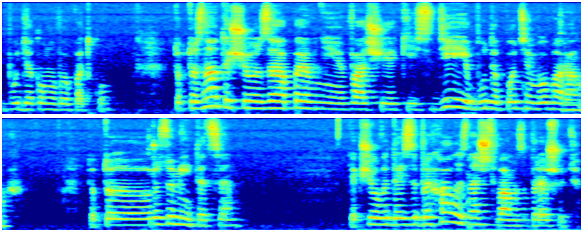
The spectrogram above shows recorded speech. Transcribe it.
в будь-якому випадку. Тобто знати, що за певні ваші якісь дії буде потім бумеранг. Тобто розумійте це. Якщо ви десь збрехали, значить вам збрешуть.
